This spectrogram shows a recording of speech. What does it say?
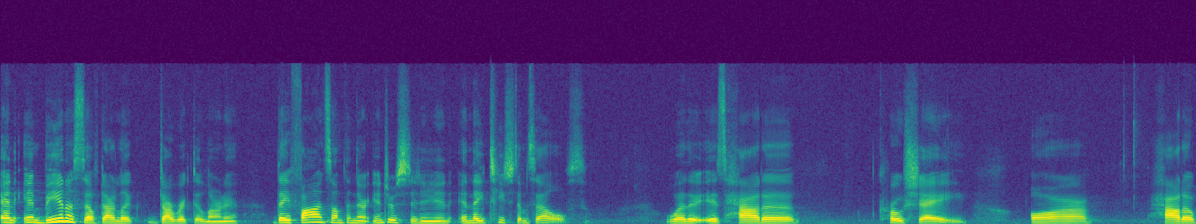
and in being a self-directed learner, they find something they're interested in and they teach themselves, whether it's how to crochet or how to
